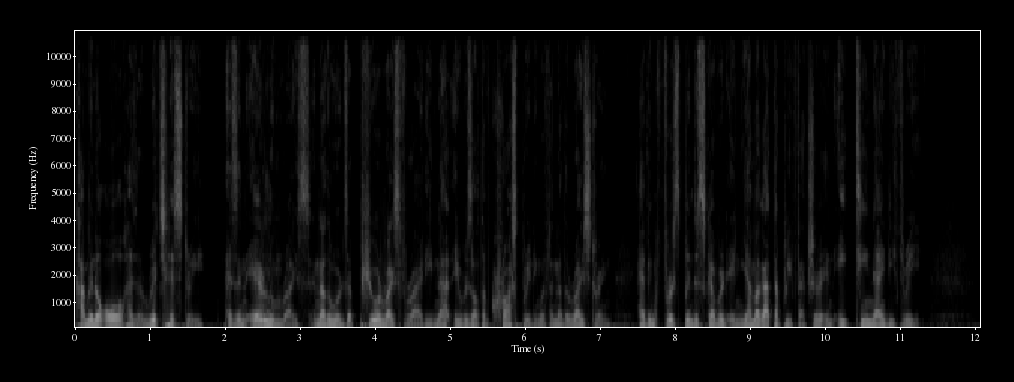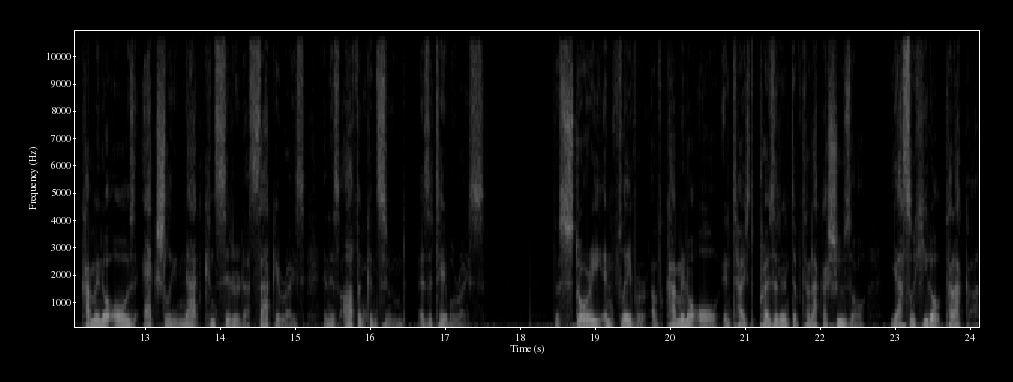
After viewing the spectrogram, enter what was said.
Kame no O has a rich history as an heirloom rice, in other words, a pure rice variety, not a result of crossbreeding with another rice strain, having first been discovered in Yamagata Prefecture in 1893. Kame no O is actually not considered a sake rice and is often consumed as a table rice. The story and flavor of Kame no O enticed president of Tanaka Shuzo, Yasuhiro Tanaka,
